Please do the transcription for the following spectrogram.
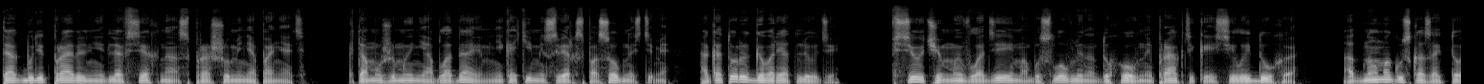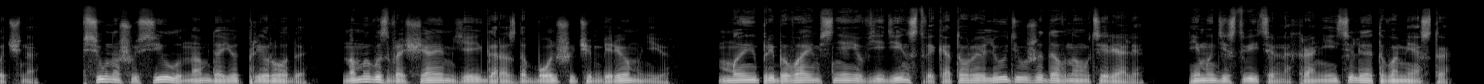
Так будет правильнее для всех нас, прошу меня понять. К тому же мы не обладаем никакими сверхспособностями, о которых говорят люди. Все, чем мы владеем, обусловлено духовной практикой и силой духа. Одно могу сказать точно. Всю нашу силу нам дает природа, но мы возвращаем ей гораздо больше, чем берем у нее. Мы пребываем с нею в единстве, которое люди уже давно утеряли. И мы действительно хранители этого места.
